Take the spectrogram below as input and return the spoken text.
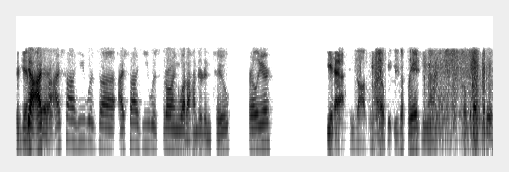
Good game. yeah, I saw I saw he was uh, I saw he was throwing what 102 earlier? Yeah, he's awesome. I hope he, he's a free agent, man. Hope he does too.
